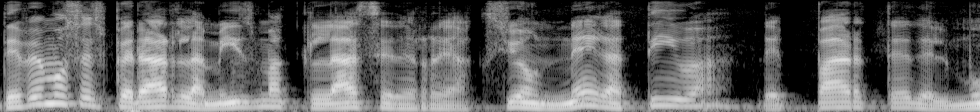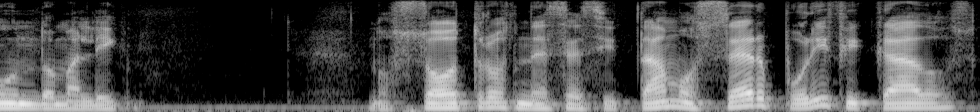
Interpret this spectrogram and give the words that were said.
debemos esperar la misma clase de reacción negativa de parte del mundo maligno. Nosotros necesitamos ser purificados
